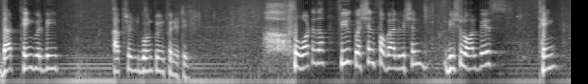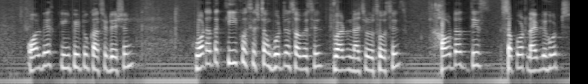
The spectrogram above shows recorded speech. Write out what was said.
that thing will be absolutely going to infinity. So what are the few questions for valuation? We should always think, always keep into consideration what are the key ecosystem goods and services provided natural resources? How does this support livelihoods?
